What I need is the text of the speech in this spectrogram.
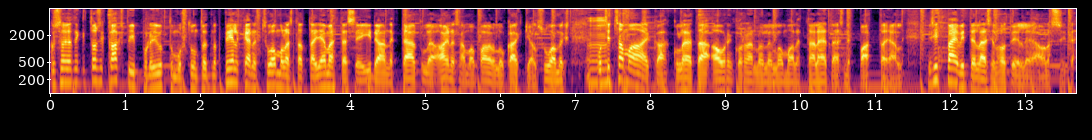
kun se on jotenkin tosi kaksipiippunen juttu, musta tuntuu, että mä pelkään, että suomalaiset ottaa jämähtää se idean, että täällä tulee aina sama palvelu kaikkialla suomeksi. Mm. Mutta sitten samaan aikaan, kun lähdetään aurinkorannoille lomalle tai lähdetään sinne Pattajalle, niin sitten päivitellään siellä hotellilla ja olla sitä,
